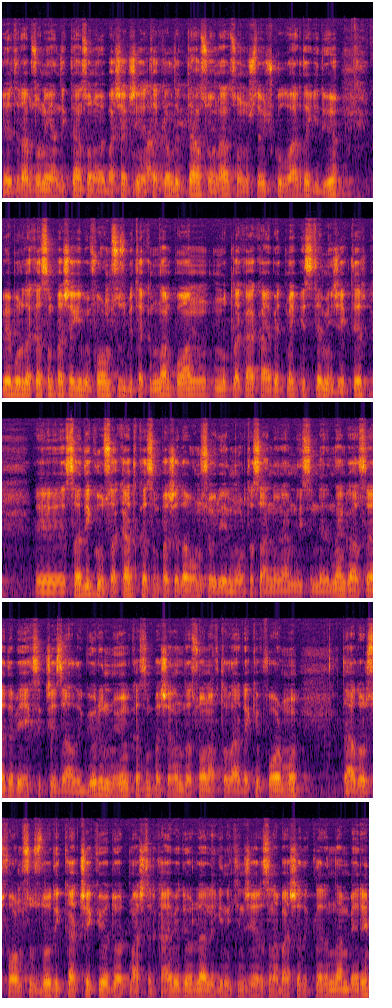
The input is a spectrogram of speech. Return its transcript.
e, Trabzon'u yendikten sonra ve Başakşehir takıldıktan sonra sonuçta 3 kulvarda gidiyor. Ve burada Kasımpaşa gibi formsuz bir takımdan puan mutlaka kaybetmek istemeyecektir. E, Sadiku sakat Kasımpaşa'da onu söyleyelim orta sahanın önemli isimlerinden. Galatasaray'da bir eksik cezalı görünmüyor. Kasımpaşa'nın da son haftalardaki formu daha doğrusu formsuzluğu dikkat çekiyor. 4 maçtır kaybediyorlar ligin ikinci yarısına başladıklarından beri.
